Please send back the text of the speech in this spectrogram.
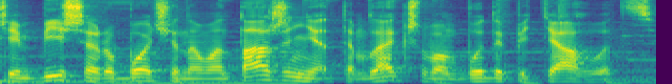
Чим більше робоче навантаження, тим легше вам буде підтягуватися.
